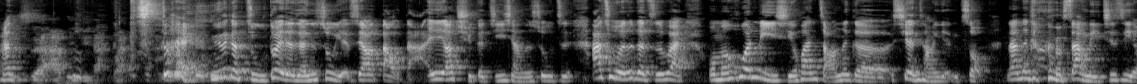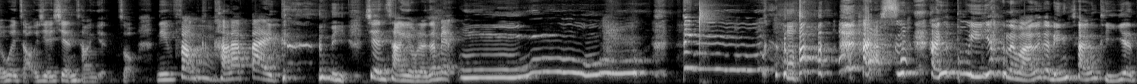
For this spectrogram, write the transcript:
他是 RPG 打怪，对，你那个组队的人数也是要到达，也要取个吉祥的数字啊。除了这个之外，我们婚礼喜欢找那个现场演奏，那那个 丧礼其实也会找一些现场演奏。你放卡拉带，跟你现场有人在那边，嗯，叮。还是不一样的嘛，那个临场体验，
